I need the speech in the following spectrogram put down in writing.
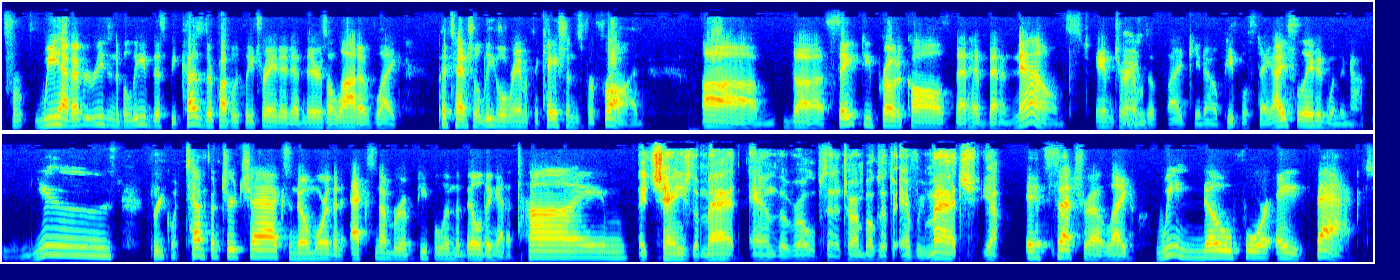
for, we have every reason to believe this because they're publicly traded and there's a lot of like potential legal ramifications for fraud. Um, the safety protocols that have been announced in terms of like, you know, people stay isolated when they're not being used, frequent temperature checks, no more than X number of people in the building at a time. They change the mat and the ropes and the turnbuckles after every match. Yeah. etc. Like we know for a fact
